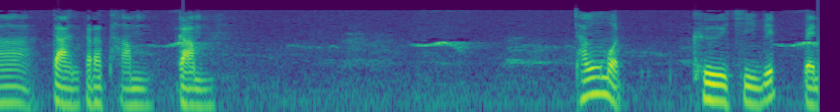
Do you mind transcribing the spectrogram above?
าการกระทำกรรม ทั้งหมดคือชีวิตเป็น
